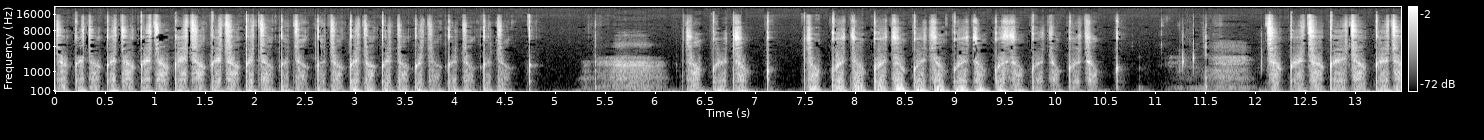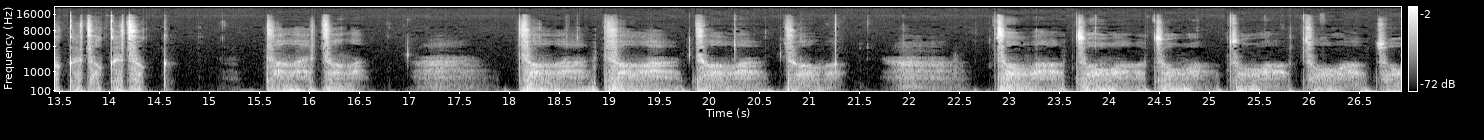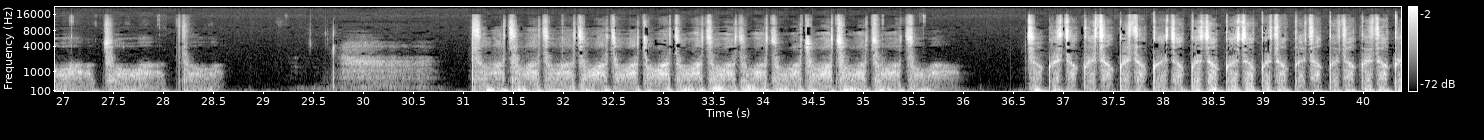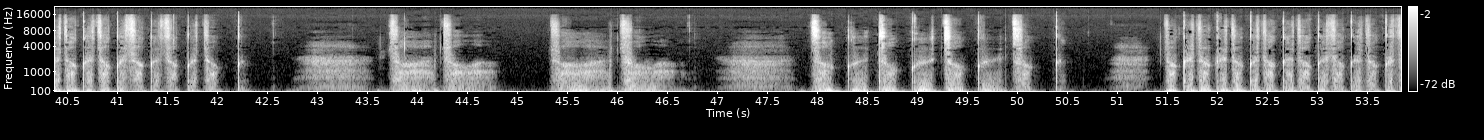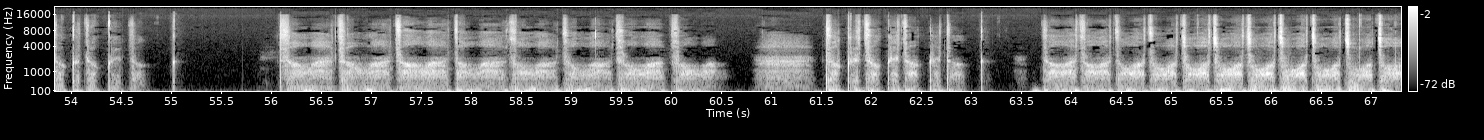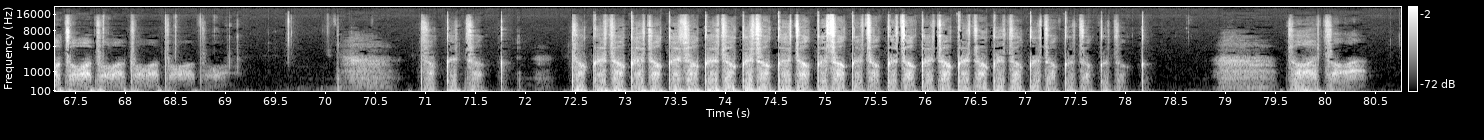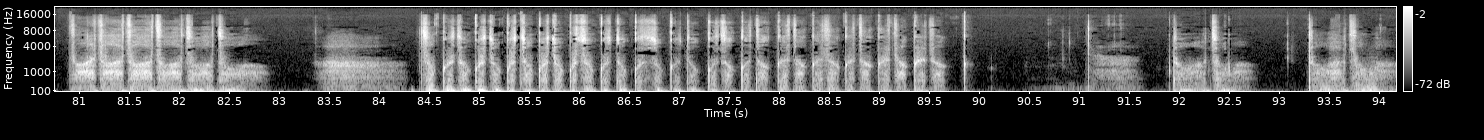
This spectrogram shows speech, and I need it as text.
ゾクゾクゾくゾクゾクゾくゾクゾクゾクぞわぞわぞわぞわぞわぞわ…ぞワぞワぞワぞワぞクぞクぞクぞクぞクぞクぞクゾクゾクゾクゾクゾクゾクゾクぞクぞクぞクぞクゾワゾワゾワゾワゾワゾワゾワゾワゾクゾクゾクゾクゾクゾクゾクゾクゾクゾクゾクゾクゾクゾクゾクゾクゾワゾワゾワゾワ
